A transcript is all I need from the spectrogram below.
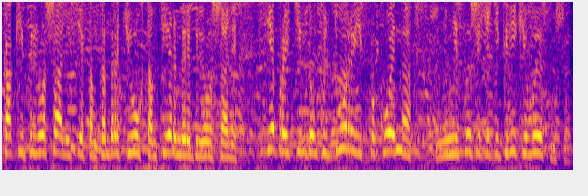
как и приглашали всех, там Кондратюк, там фермеры приглашали, все пройти в Дом культуры и спокойно не слышать эти крики, выслушать.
